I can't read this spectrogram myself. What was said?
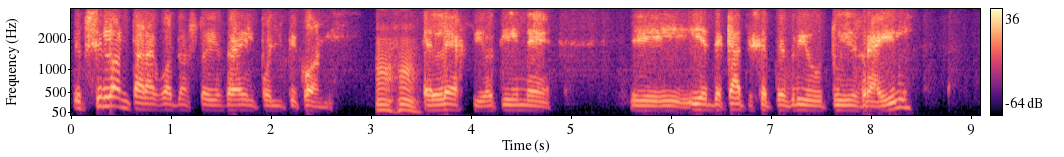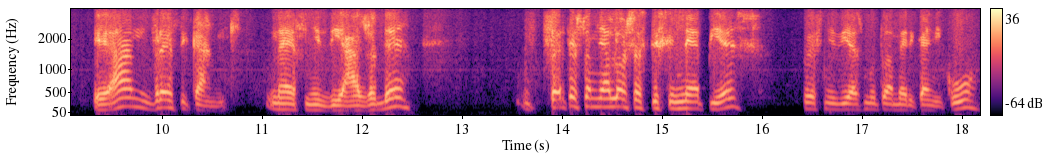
υψηλών παραγόντων στο Ισραήλ πολιτικών mm ελέγχθη ότι είναι η 11η Σεπτεμβρίου του Ισραήλ. Εάν βρέθηκαν να ευνηδιάζονται φέρτε στο μυαλό σας τις συνέπειες του ευνηδιασμού του αμερικανικου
